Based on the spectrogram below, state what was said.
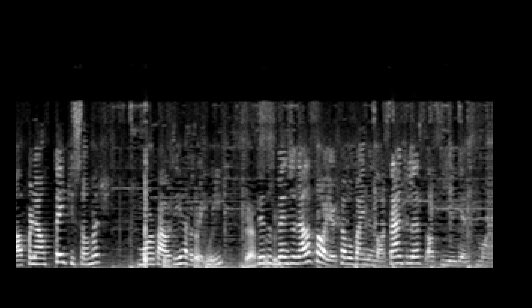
Uh, for now, thank you so much. More power to you. Have a great week. This is. Benjanelle Sawyer, Kababayan in Los Angeles. I'll see you again tomorrow.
